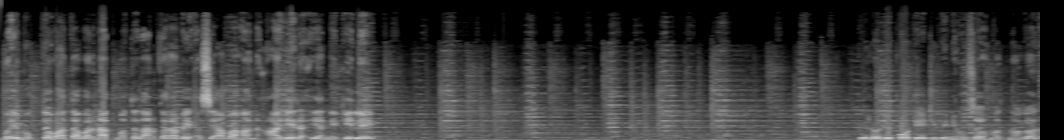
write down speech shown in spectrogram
भयमुक्त वातावरणात मतदान करावे असे आवाहन आहेर यांनी केले. Bureau report ATV news Ahmednagar.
